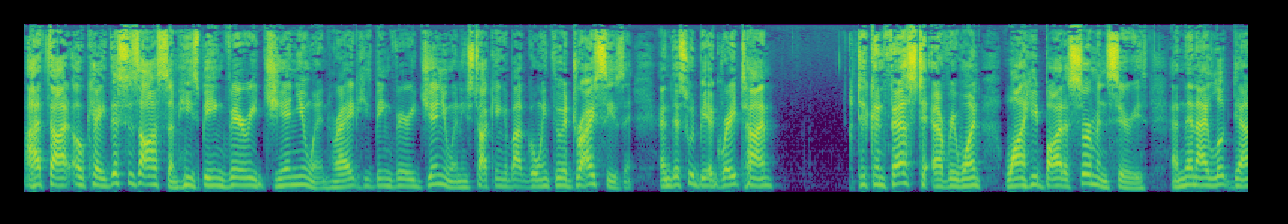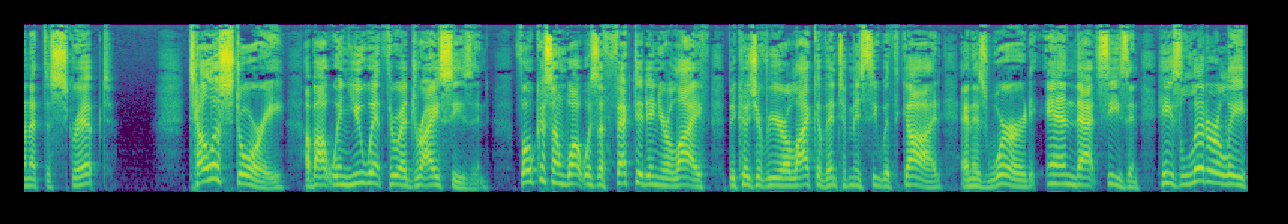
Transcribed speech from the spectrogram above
I thought, okay, this is awesome. He's being very genuine, right? He's being very genuine. He's talking about going through a dry season. And this would be a great time to confess to everyone why he bought a sermon series. And then I looked down at the script. Tell a story about when you went through a dry season. Focus on what was affected in your life because of your lack of intimacy with God and His Word in that season. He's literally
